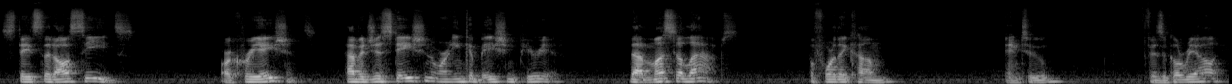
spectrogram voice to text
states that all seeds or creations have a gestation or incubation period that must elapse before they come into physical reality.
